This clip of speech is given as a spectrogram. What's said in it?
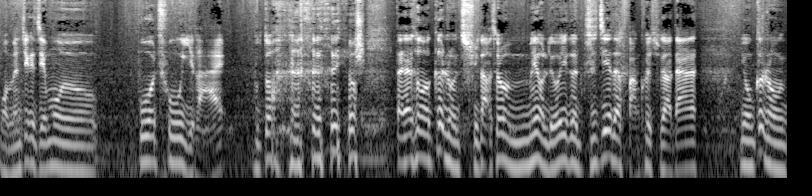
我们这个节目播出以来，不断 有大家通过各种渠道，虽然我们没有留一个直接的反馈渠道，大家用各种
